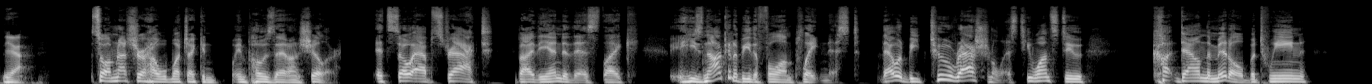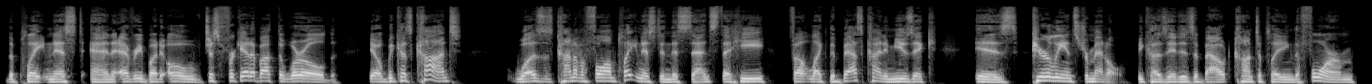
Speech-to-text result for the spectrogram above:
Yeah. So I'm not sure how much I can impose that on Schiller. It's so abstract by the end of this. Like he's not going to be the full on Platonist. That would be too rationalist. He wants to cut down the middle between the Platonist and everybody. Oh, just forget about the world, you know, because Kant was kind of a full on Platonist in this sense that he felt like the best kind of music is purely instrumental because it is about contemplating the form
